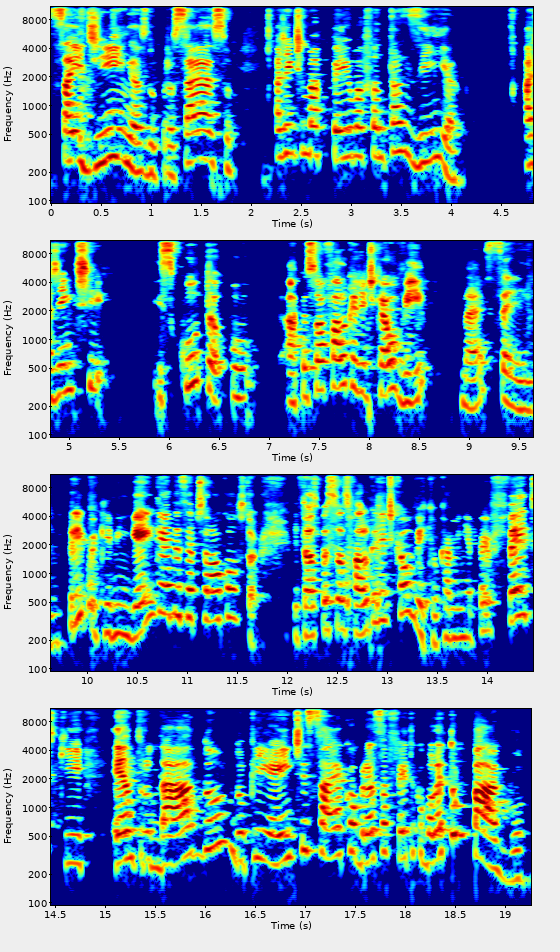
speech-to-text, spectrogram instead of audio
saidinhas do processo, a gente mapeia uma fantasia. A gente escuta o. A pessoa fala o que a gente quer ouvir, né? Sempre, porque ninguém quer decepcionar o consultor. Então as pessoas falam que a gente quer ouvir, que o caminho é perfeito, que entra o dado do cliente e sai a cobrança feita com o boleto pago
